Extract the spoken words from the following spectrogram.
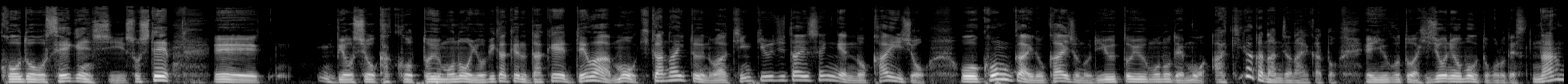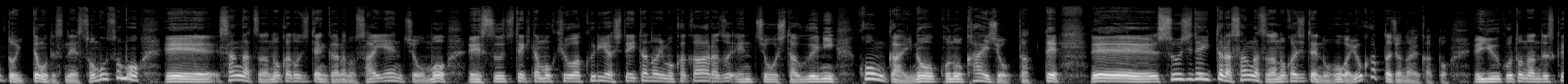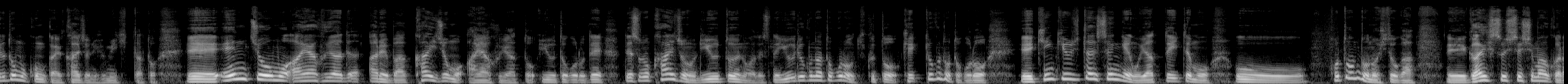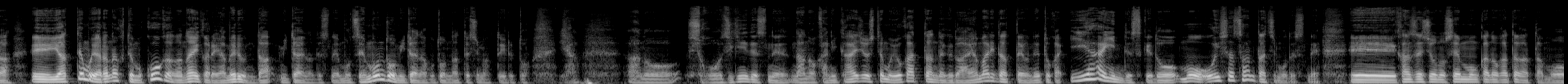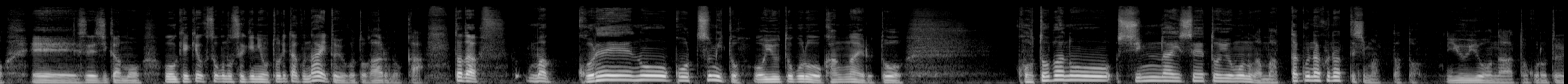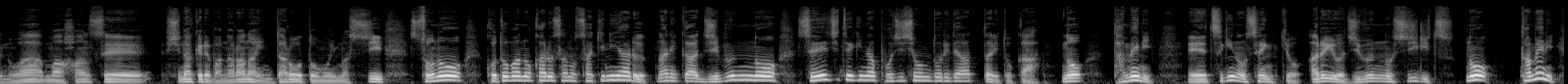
行動を制限しそして、えー、病床確保というものを呼びかけるだけではもう効かないというのは緊急事態宣言の解除今回の解除の理由というものでもう明らかなんじゃないかということは非常に思うところです。なんといってもですねそもそも、えー、3月7日の時点からの再延長も、えー、数値的な目標はクリアしていたのにもかかわらず延長した上に今回のこの解除だって、えー、数字で言ったら3月7日時点の方が良かったじゃないかということなんですけれども今回解除に踏み切ったと。えー、延長もあやふやであれば解除もあやふやというところででその解除の理由というのはですね有力なところを聞くと結局のところ、えー、緊急事態宣言をやっていてもほとんどの人が、えー、外出してしまうから、えー、やってもやらなくても効果がないからやめるんだみたいなですねもう全問答みたいなことになってしまっていると。いやあの正直にですね7日に解除してもよかったんだけど誤りだったよねとか言いやいいんですけどもうお医者さんたちもですね、えー、感染症の専門家の方々も、え、政治家も結局そこの責任を取りたくないということがあるのかただまあこれのこう罪というところを考えると言葉の信頼性というものが全くなくなってしまったと。いうようなところというのは、まあ、反省しなければならないんだろうと思いますしその言葉の軽さの先にある何か自分の政治的なポジション取りであったりとかのために、えー、次の選挙あるいは自分の支持率のために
